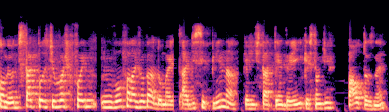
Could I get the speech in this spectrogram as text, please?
O meu destaque positivo acho que foi, não vou falar jogador, mas a disciplina que a gente está tendo aí, questão de faltas, né?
